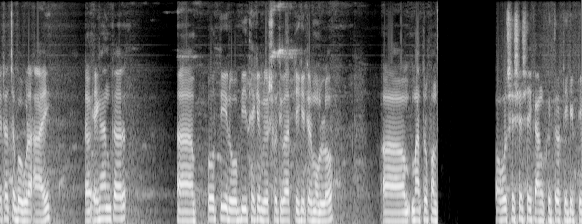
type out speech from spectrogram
এটা হচ্ছে বগুড়া আই। এবং এখানকার প্রতি রবি থেকে বৃহস্পতিবার টিকিটের মূল্য মাত্র পঞ্চাশ। অবশেষে সেই কাঙ্ক্ষিত টিকিটটি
